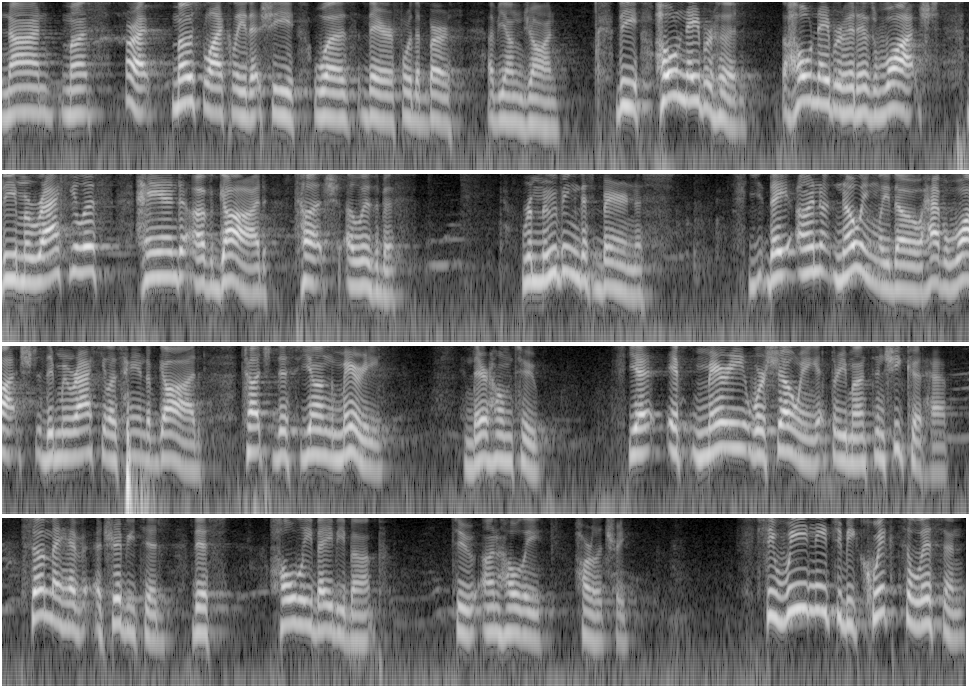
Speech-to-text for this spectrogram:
Nine months. All right most likely that she was there for the birth of young john. The whole neighborhood the whole neighborhood has watched the miraculous hand of God touch Elizabeth, removing this barrenness. They unknowingly, though, have watched the miraculous hand of God touch this young Mary, and they're home too. Yet, if Mary were showing at three months, and she could have, some may have attributed this holy baby bump to unholy harlotry. See, we need to be quick to listen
